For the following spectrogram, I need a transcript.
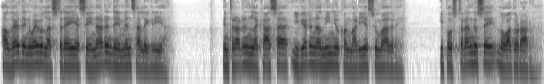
Al ver de nuevo la estrella se llenaron de inmensa alegría. Entraron en la casa y vieron al niño con María su madre, y postrándose lo adoraron.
